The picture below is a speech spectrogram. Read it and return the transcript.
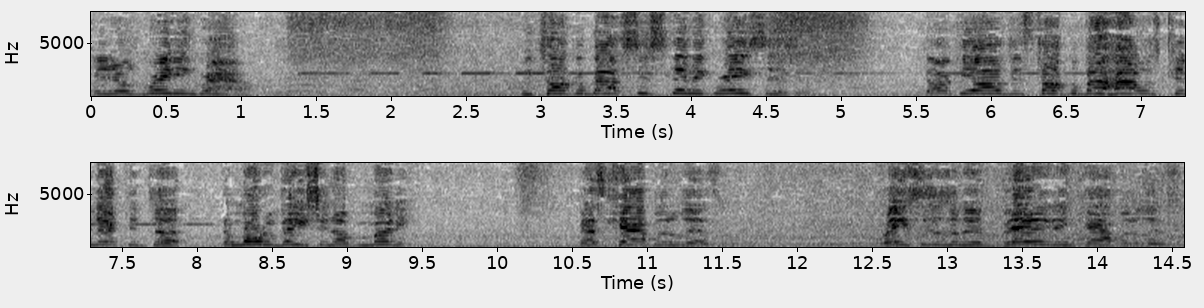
in those breeding grounds? We talk about systemic racism. The archaeologists talk about how it's connected to the motivation of money. That's capitalism. Racism is embedded in capitalism.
